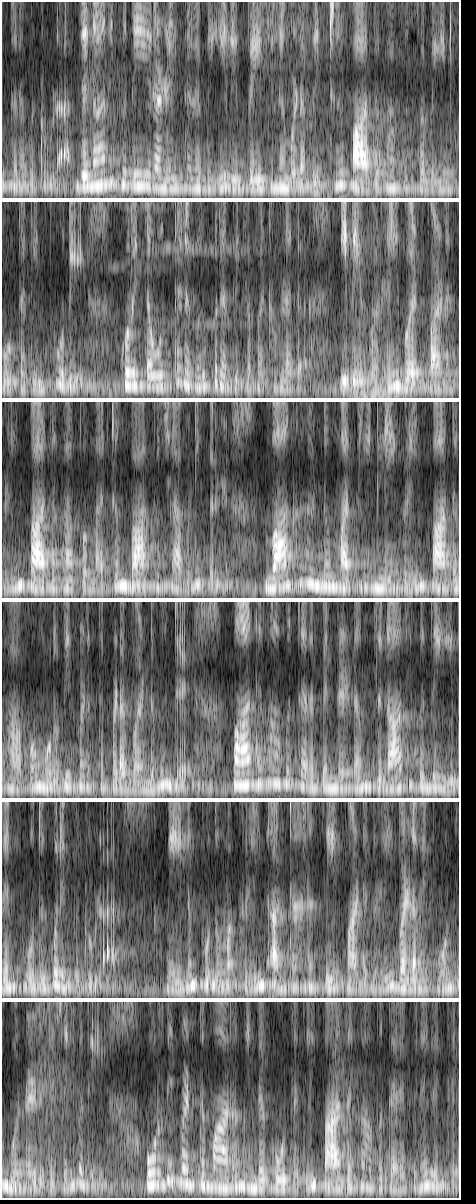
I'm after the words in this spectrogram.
உத்தரவிட்டுள்ளார். ஜனாதிபதி ரணில் தலைமையில் இன்றைய தினம் இடம்பெற்ற பாதுகாப்பு சபையின் கூட்டத்தின் போதே குறித்த உத்தரவு பிறப்பிக்கப்பட்டுள்ளது. இதேவேளை வேட்பாளர்களின் பாதுகாப்பு மற்றும் வாக்குச்சாவடிகள் வாக்கு எண்ணும் மத்திய நிலையங்களின் பாதுகாப்பும் உறுதிப்படுத்தப்பட வேண்டும் என்று பாதுகாப்பு தரப்பினரிடம் ஜனாதிபதி இதன் இதன்போது குறிப்பிட்டுள்ளார். மேலும் பொதுமக்களின் அன்றாட செயல்பாடுகளை வல்லமை போன்று முன்னெடுத்துச் செல்வதை உறுதிப்படுத்துமாறும் இந்த கூட்டத்தில் பாதுகாப்பு தரப்பினருக்கு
